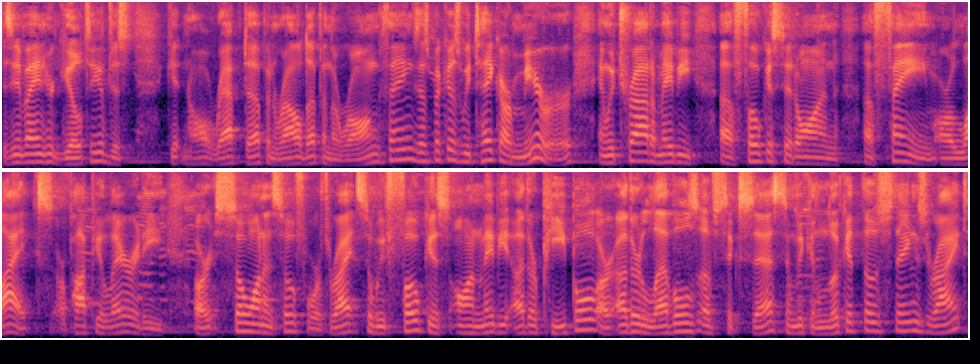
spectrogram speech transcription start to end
Is anybody in here guilty of just getting all wrapped up and riled up in the wrong things? That's because we take our mirror and we try to maybe uh, focus it on uh, fame or likes or popularity or so on and so forth, right? So we focus on maybe other people or other levels of success and we can look at those things, right?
